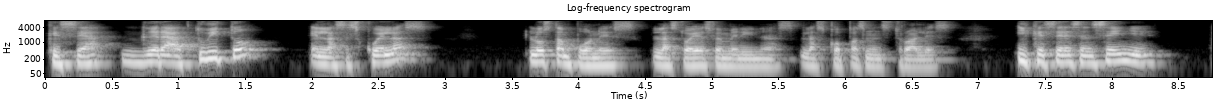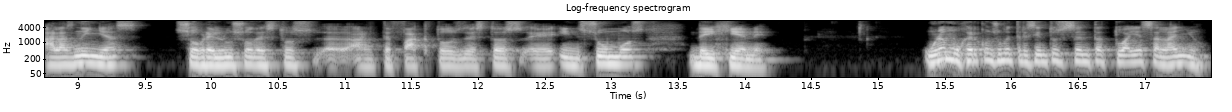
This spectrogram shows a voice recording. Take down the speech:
Que sea gratuito en las escuelas los tampones, las toallas femeninas, las copas menstruales y que se les enseñe a las niñas sobre el uso de estos eh, artefactos, de estos eh, insumos de higiene. Una mujer consume 360 toallas al año.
